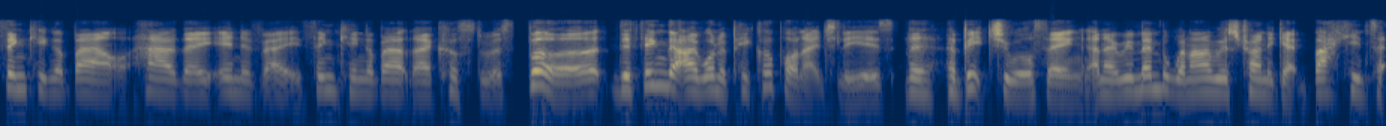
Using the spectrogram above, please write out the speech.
thinking about how they innovate, thinking about their customers. But the thing that I want to pick up on actually is the habitual thing. And I remember when I was trying to get back into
